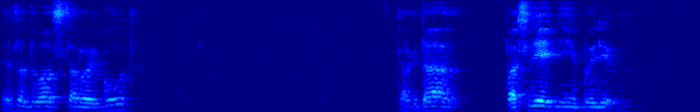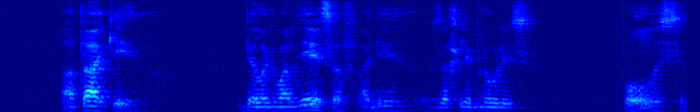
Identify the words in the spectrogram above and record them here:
Это 22 год, когда последние были атаки белогвардейцев, они захлебнулись полностью.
